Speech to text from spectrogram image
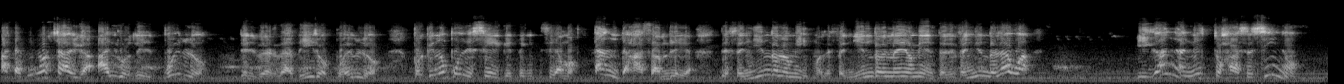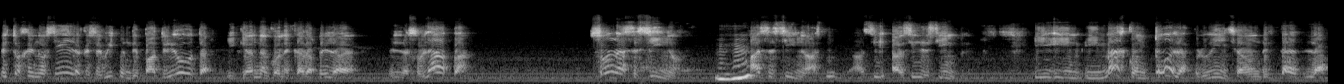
Hasta que no salga algo del pueblo, del verdadero pueblo, porque no puede ser que te- seamos tantas asambleas defendiendo lo mismo, defendiendo el medio ambiente, defendiendo el agua, y ganan estos asesinos, estos genocidas que se visten de patriota y que andan con escarapela en la solapa. Son asesinos ujú, asesinos, así, así, así de simple. Y, y- y más con todas las provincias donde está la,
